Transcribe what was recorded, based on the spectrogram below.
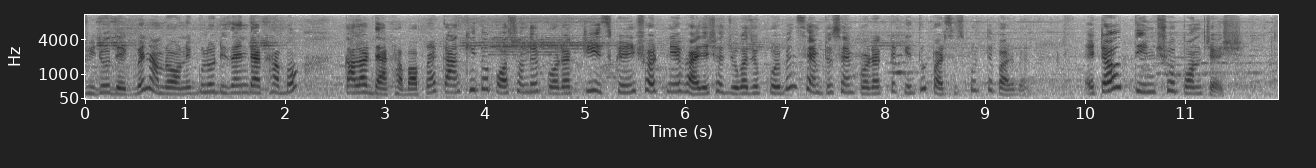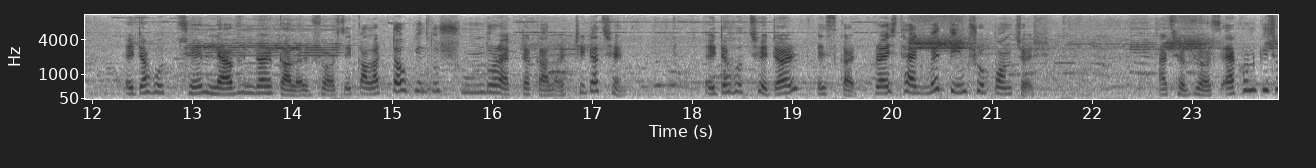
ভিডিও দেখবেন, আমরা অনেকগুলো ডিজাইন দেখাবো কালার দেখাবো। আপনার কাঙ্ক্ষিত পছন্দের প্রোডাক্টটি স্ক্রিনশট নিয়ে ভাইদের সাথে যোগাযোগ করবেন সেম টু সেম প্রোডাক্টটা কিন্তু পারচেস করতে পারবেন। এটাও তিনশো পঞ্চাশ। এটা হচ্ছে ল্যাভেন্ডার কালার শর্টস এই কালারটাও কিন্তু সুন্দর একটা কালার ঠিক আছে? এটা হচ্ছে এটার স্কার্ট প্রাইস থাকবে তিনশো পঞ্চাশ। আচ্ছা ভিউয়ার্স এখন কিছু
